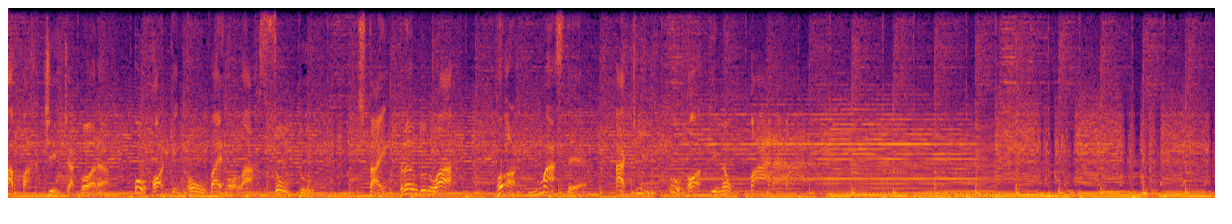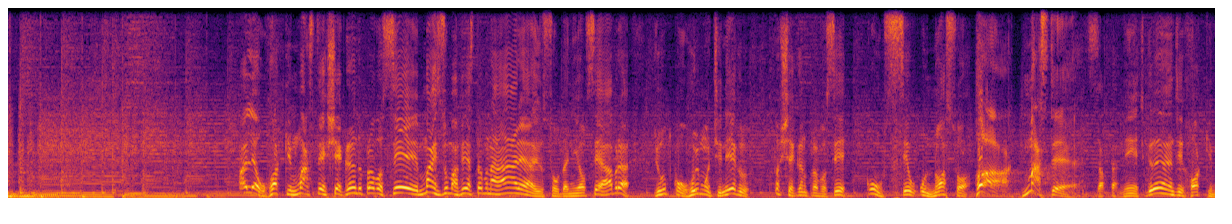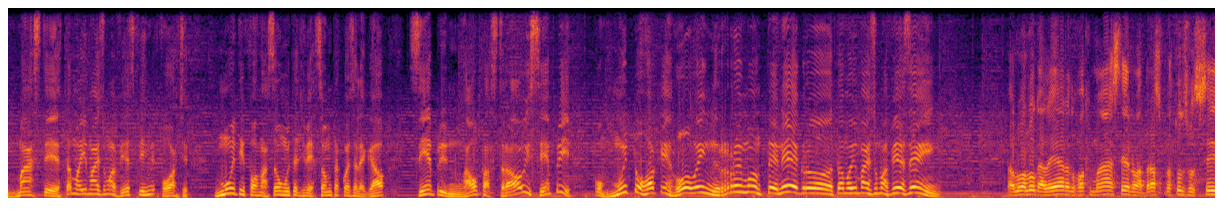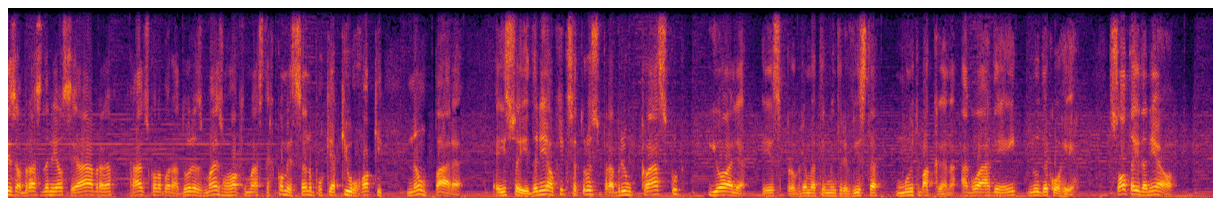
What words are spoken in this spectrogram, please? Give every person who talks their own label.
Speaker 1: A partir de agora, o rock and roll vai rolar solto. Está entrando no ar Rock Master. Aqui o rock não para. Olha o Rock Master chegando para você. Mais uma vez estamos na área. Eu sou Daniel Seabra, junto com o Rui Montenegro Tô chegando para você com o seu, o nosso Rock Master. Exatamente, grande Rock Master. Tamo aí mais uma vez firme e forte. Muita informação, muita diversão, muita coisa legal, sempre no alto astral e sempre com muito rock and roll, hein? Rui Montenegro, tamo aí mais uma vez, hein?
Speaker 2: Alô, alô, galera do Rock Master, um abraço para todos vocês, um abraço Daniel Seabra, rádios colaboradoras, mais um Rock Master começando, porque aqui o rock não para. É isso aí. Daniel, o que, que você trouxe para abrir um clássico e olha, esse programa tem uma entrevista muito bacana. Aguardem aí no decorrer. Solta aí, Daniel.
